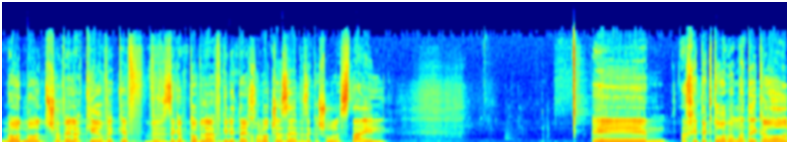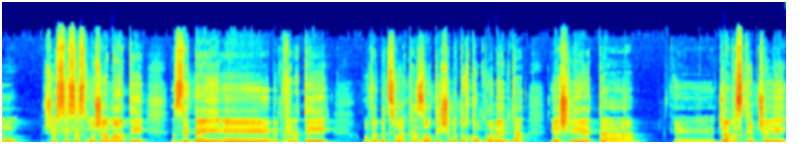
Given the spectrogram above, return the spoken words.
מאוד מאוד שווה להכיר וכיף, וזה גם טוב להפגין את היכולות של זה, וזה קשור לסטייל. אה, ארכיטקטורה ברמת העיקרון של CSS, כמו שאמרתי, זה די, אה, מבחינתי, עובד בצורה כזאת, שבתוך קומפוננטה יש לי את ה-JavaScript אה, שלי,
